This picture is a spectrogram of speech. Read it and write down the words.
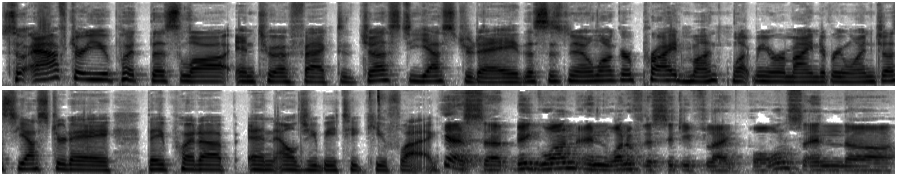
so after you put this law into effect just yesterday, this is no longer Pride Month. Let me remind everyone, just yesterday, they put up an LGBTQ flag. Yes, a big one in one of the city flag poles. And uh,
